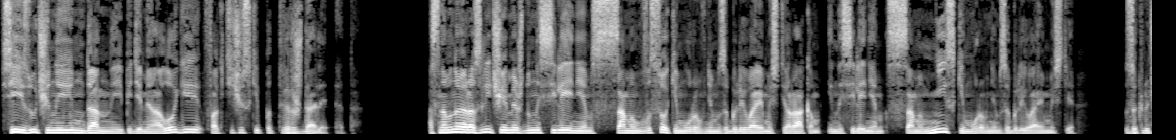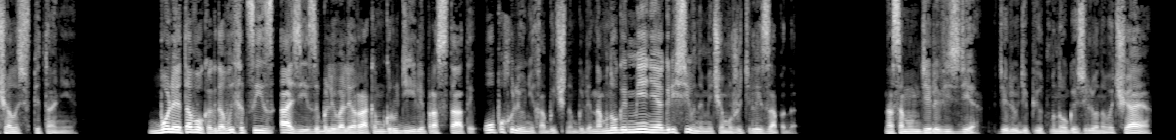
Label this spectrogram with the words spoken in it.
Все изученные им данные эпидемиологии фактически подтверждали это. Основное различие между населением с самым высоким уровнем заболеваемости раком и населением с самым низким уровнем заболеваемости заключалось в питании. Более того, когда выходцы из Азии заболевали раком груди или простаты, опухоли у них обычно были намного менее агрессивными, чем у жителей Запада. На самом деле везде, где люди пьют много зеленого чая,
